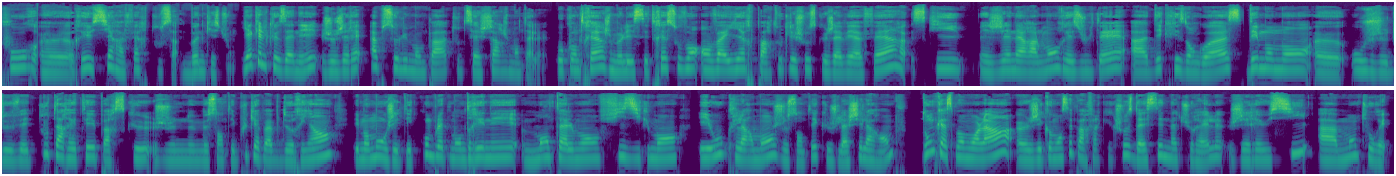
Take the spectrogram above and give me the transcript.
pour euh, réussir à faire tout ça? Bonne question. Il y a quelques années, je gérais absolument pas toutes ces charges mentales. Au contraire, je me laissais très souvent envahir par toutes les choses que j'avais à faire, ce qui généralement résultait à des crises d'angoisse, des moments euh, où je devais tout arrêter parce que je ne me sentais plus capable de rien, des moments où j'étais complètement drainée mentalement, physiquement, et où clairement je sentais que je lâchais la rampe. Donc à ce moment-là, euh, j'ai commencé par faire quelque chose d'assez naturel. J'ai réussi à m'entourer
